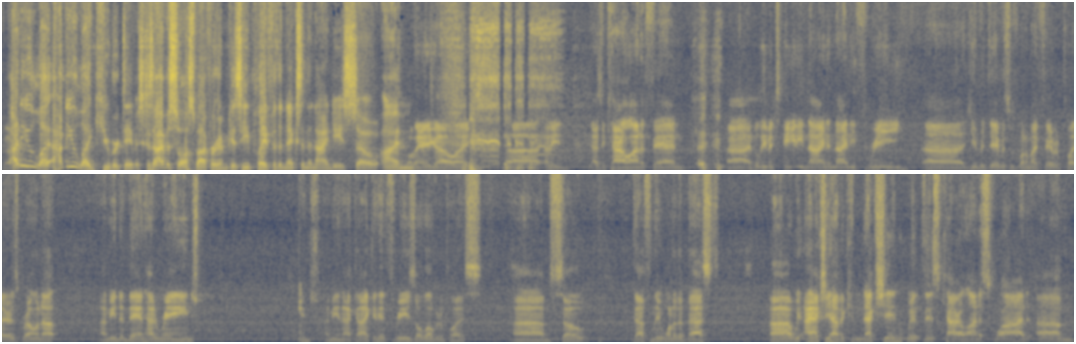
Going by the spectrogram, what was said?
So- How do you like how do you like Hubert Davis? Because I have a soft spot for him because he played for the Knicks in the 90s. So I'm Well, there you go. Like, uh, I mean, as a Carolina fan, uh, I believe it's '89 and '93. Uh, Hubert Davis was one of my favorite players growing up. I mean, the man had range. I mean, that guy can hit threes all over the place. Um, so, definitely one of the best. Uh, we, I actually have a connection with this Carolina squad. Um,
